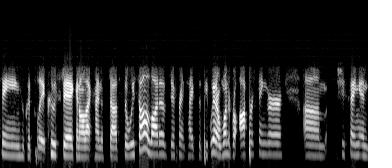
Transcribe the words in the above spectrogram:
sing, who could play acoustic, and all that kind of stuff. So we saw a lot of different types of people. We had a wonderful opera singer. Um, she sang in,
